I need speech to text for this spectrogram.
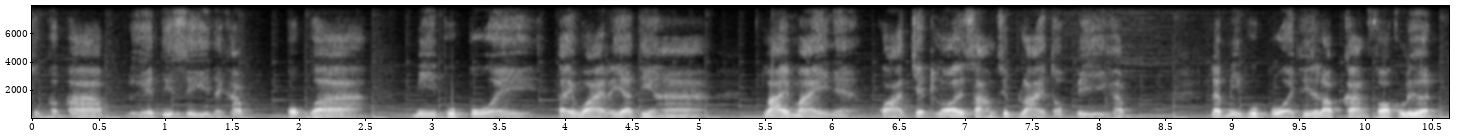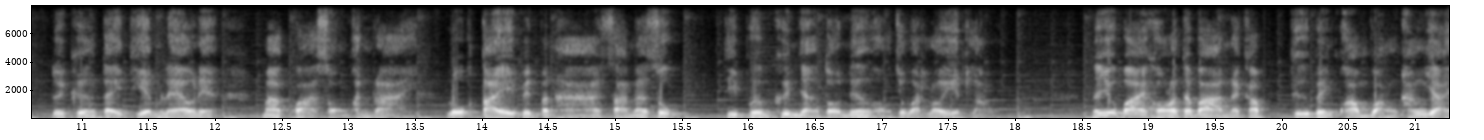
สุขภาพหรือ SDC นะครับ พบว่ามีผู้ป่วยไตวายระยะที่ 5 รายใหม่เนี่ยกว่า 730 รายต่อปีครับ และมีผู้ป่วยที่ได้รับการฟอกเลือดด้วยเครื่องไตเทียมแล้วเนี่ยมากกว่า 2,000 ราย โรคไตเป็นปัญหาสาธารณสุขที่เพิ่มขึ้นอย่างต่อเนื่องของจังหวัดร้อยเอ็ดเรา นโยบายของรัฐบาลนะครับถือเป็นความหวังครั้งใหญ่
